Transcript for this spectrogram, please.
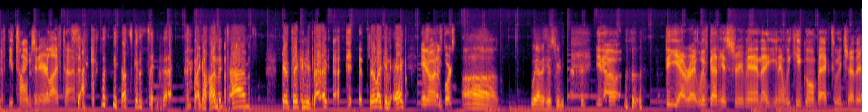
50 times in your lifetime. Exactly. I was gonna say that like a hundred times. Kept taking you back. They're like an egg. You know, and unfortunately, Uh, we have a history. you know, the yeah, right. We've got history, man. I, you know, we keep going back to each other.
